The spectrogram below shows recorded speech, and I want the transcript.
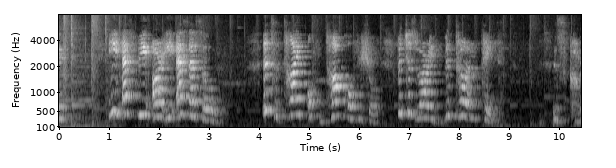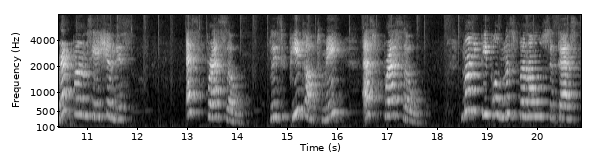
Is E-S-P-R-E-S-S-O. It's a type of dark coffee shop which is very bitter in taste. Its correct pronunciation is espresso. Please repeat after me. Espresso. Many people mispronounce it as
